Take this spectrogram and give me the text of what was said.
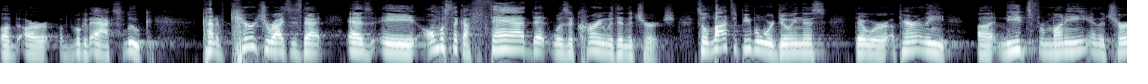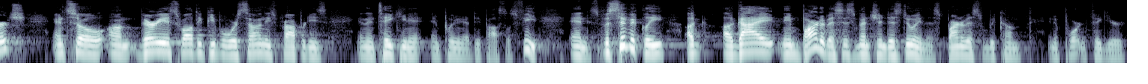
of, our, of the book of Acts, Luke, kind of characterizes that as a almost like a fad that was occurring within the church. So lots of people were doing this. There were apparently uh, needs for money in the church, and so um, various wealthy people were selling these properties and then taking it and putting it at the apostles' feet. And specifically, a, a guy named Barnabas is mentioned as doing this. Barnabas will become an important figure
